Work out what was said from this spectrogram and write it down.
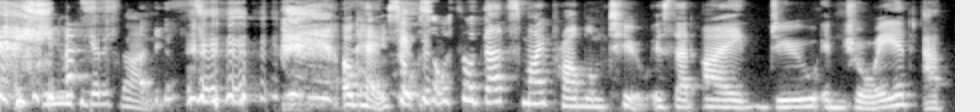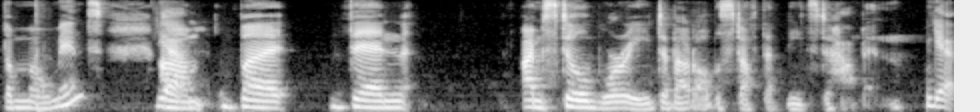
I still need to get it done. okay, so so so that's my problem too. Is that I do enjoy it at the moment, yeah, um, but then I'm still worried about all the stuff that needs to happen, yeah,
